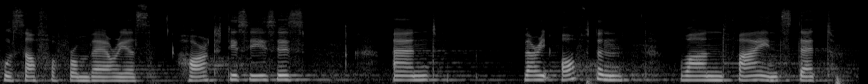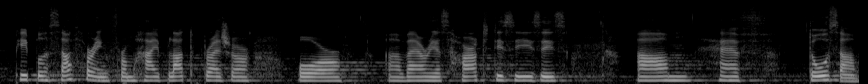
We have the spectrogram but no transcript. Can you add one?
who suffer from various heart diseases. And very often one finds that people suffering from high blood pressure or uh, various heart diseases um, have dosa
